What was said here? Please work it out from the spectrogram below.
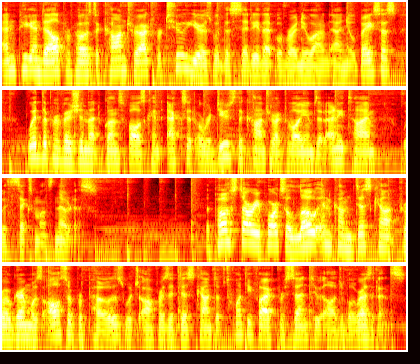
NP&L proposed a contract for two years with the city that will renew on an annual basis, with the provision that Glens Falls can exit or reduce the contract volumes at any time with six months' notice. The Post Star reports a low income discount program was also proposed, which offers a discount of 25% to eligible residents.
